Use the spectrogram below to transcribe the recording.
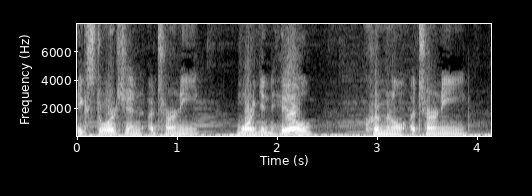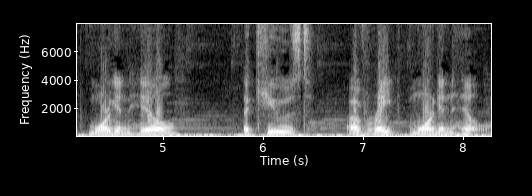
Extortion attorney Morgan Hill, criminal attorney Morgan Hill, accused of rape Morgan Hill.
